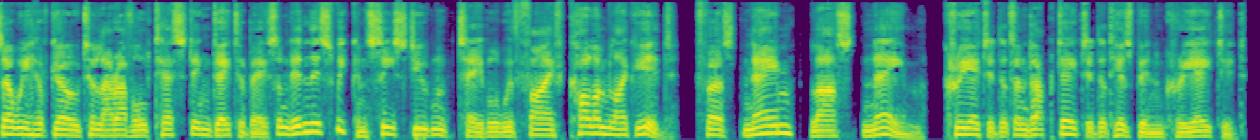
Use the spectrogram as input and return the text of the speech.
So we have go to Laravel testing database and in this we can see student table with 5 column like id, first name, last name, created at and updated at has been created.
